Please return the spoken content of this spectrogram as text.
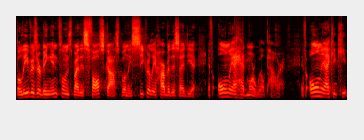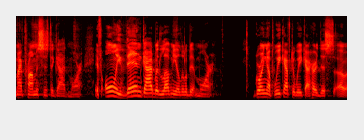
Believers are being influenced by this false gospel and they secretly harbor this idea if only I had more willpower, if only I could keep my promises to God more, if only then God would love me a little bit more. Growing up week after week, I heard this uh,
